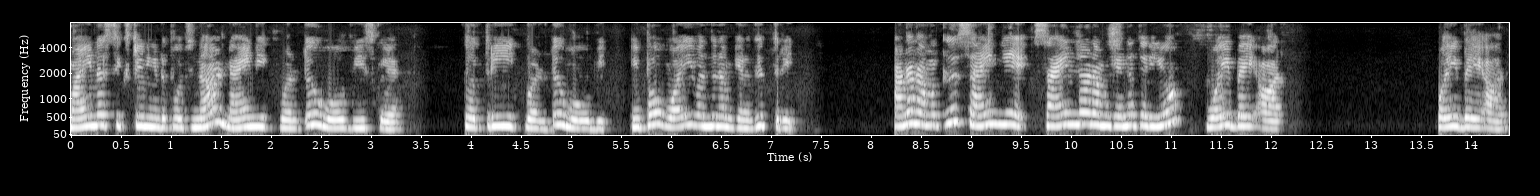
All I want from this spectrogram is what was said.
மைனஸ் சிக்ஸ்டீன் கிட்ட போச்சுன்னா nine equal to OB square so three equal to OB இப்போ ஒய் வந்து நமக்கு என்னது? த்ரீ ஆனால் நமக்கு சைன் ஏ சைன்னா நமக்கு என்ன தெரியும்? Y by R Y by R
